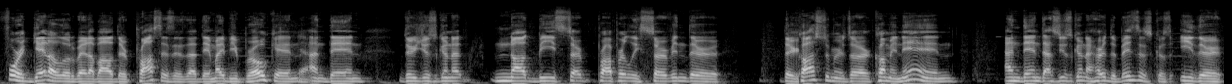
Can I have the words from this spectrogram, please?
forget a little bit about their processes that they might be broken, Yeah. and then they're just gonna not be ser- properly serving their their customers that are coming in, and then that's just gonna hurt the business because either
